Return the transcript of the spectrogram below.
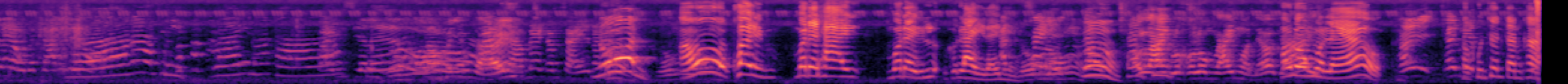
แล้วนะกันเหลือห้าสิบไว้นะคะไปเสียแล้วเราไม่อยู่ไหนแม่กำใส นะนู่นเอ้าค่อยบ่ได้ทายบ่ได้ไล่ได้นี่ลงลงอืมเขาไลฟ์เขาลงไลฟ์หมดแล้ว เขาลงหมดแล้ว ใช้ใช้ขอบคุณเช่นกันค่ะ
